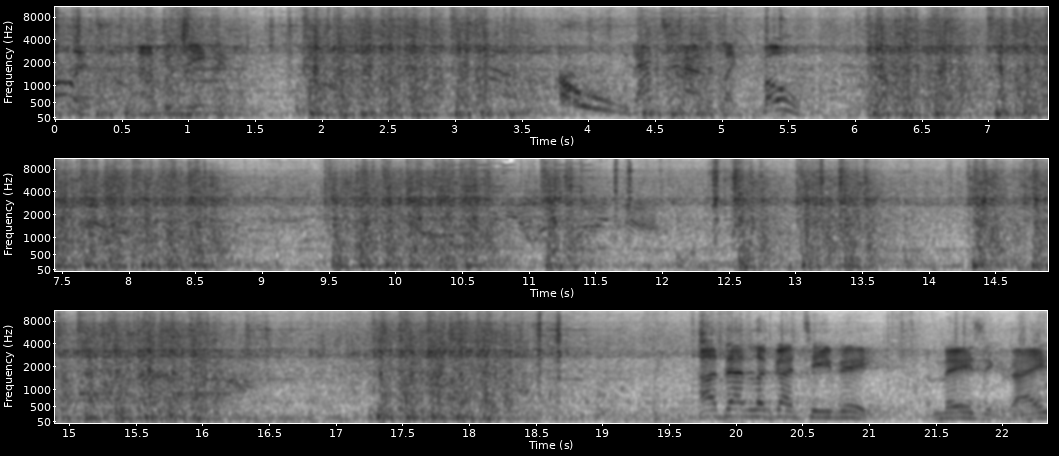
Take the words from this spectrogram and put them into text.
Bullets. How convenient. Oh, that sounded like bones. How'd that look on TV? Amazing, right?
